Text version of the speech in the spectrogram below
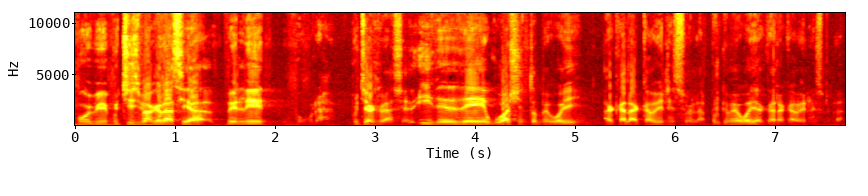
Muy bien, muchísimas gracias, Belén. Muchas gracias. Y desde Washington me voy a Caracas, Venezuela. ¿Por qué me voy a Caracas, Venezuela?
